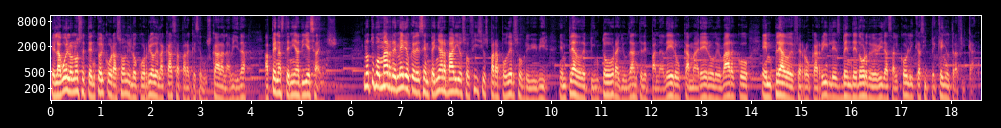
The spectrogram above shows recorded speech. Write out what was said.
el abuelo no se tentó el corazón y lo corrió de la casa para que se buscara la vida. Apenas tenía 10 años. No tuvo más remedio que desempeñar varios oficios para poder sobrevivir. Empleado de pintor, ayudante de panadero, camarero de barco, empleado de ferrocarriles, vendedor de bebidas alcohólicas y pequeño traficante.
